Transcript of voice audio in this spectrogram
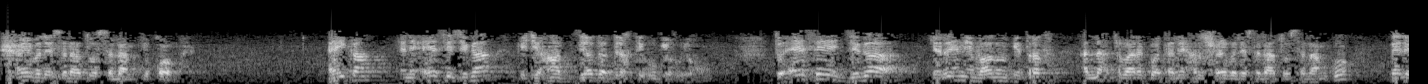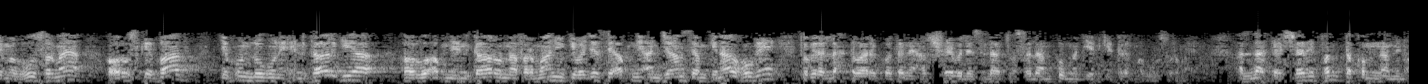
شعیب علیہ السلاۃ والسلام کی قوم ہے۔ ایکا یعنی ایسی جگہ کہ جہاں زیادہ درخت اگے ہوئے ہوں۔ تو ایسے جگہ کے رہنے والوں کی طرف اللہ تبارک و تعالی ہر شعیب علیہ السلاۃ والسلام کو پہلے محبوس فرمایا اور اس کے بعد جب ان لوگوں نے انکار کیا اور وہ اپنے انکار اور نافرمانیوں کی وجہ سے اپنے انجام سے امکنار ہو گئے، تو پھر اللہ تبارک و تعالیٰ ہر شعیب علیہ السلاۃ والسلام کو مدین کی طرف محبوس فرمایا۔ اللہ کا شرف تقم نہ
